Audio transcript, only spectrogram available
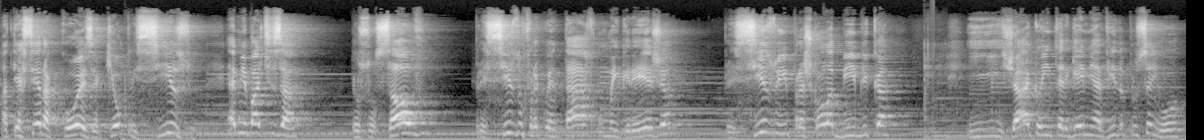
A terceira coisa que eu preciso é me batizar. Eu sou salvo, preciso frequentar uma igreja, preciso ir para a escola bíblica e já que eu entreguei minha vida para o Senhor,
